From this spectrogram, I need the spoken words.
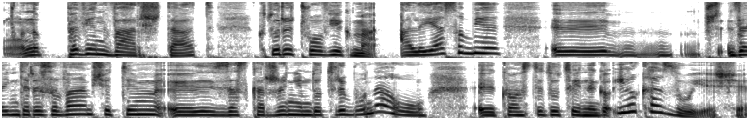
no, pewien warsztat, który człowiek ma. Ale ja sobie y, zainteresowałam się tym y, zaskarżeniem do Trybunału y, Konstytucyjnego i okazuje się,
